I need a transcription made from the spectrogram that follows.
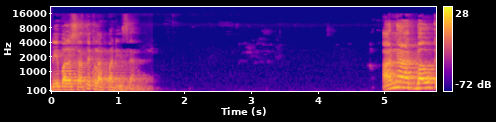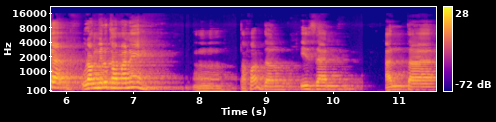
dibalas nanti ku lapad izan. Anak bauka orang milu ka maneh? Uh, tafadhal izan anta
